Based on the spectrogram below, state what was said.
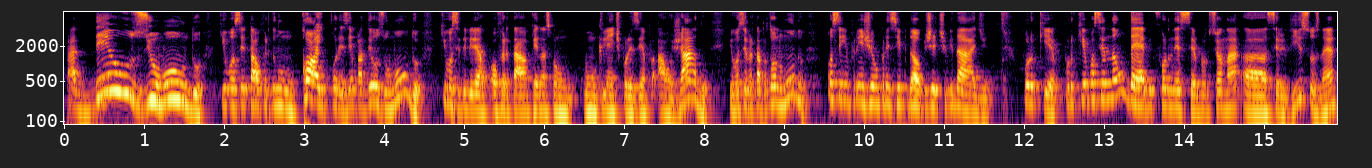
Para Deus e o mundo, que você está ofertando um COI, por exemplo, a Deus e o mundo, que você deveria ofertar apenas para um, um, cliente, por exemplo, arrojado, e você ofertar para todo mundo, você infringiu o princípio da objetividade. Por quê? Porque você não deve fornecer uh, serviços, né?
